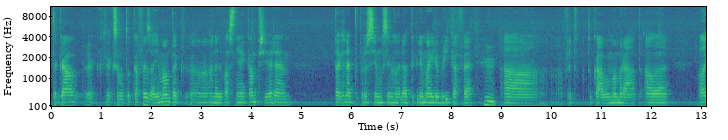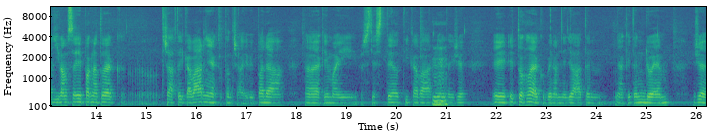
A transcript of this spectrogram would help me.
Tak já, jak, jak se o to kafe zajímám, tak uh, hned vlastně kam přijedem, tak hned prostě musím hledat, kde mají dobrý kafe hmm. a, a pro tu, tu kávu mám rád, ale, ale dívám se i pak na to, jak třeba v té kavárně, jak to tam třeba i vypadá, eh, jaký mají prostě styl té kavárny, mm. takže i, i tohle jakoby na mě dělá ten nějaký ten dojem, že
